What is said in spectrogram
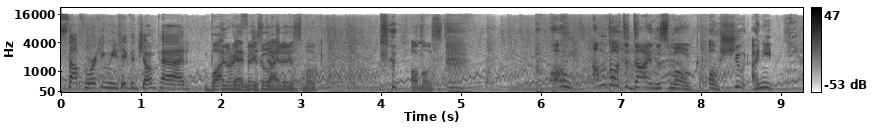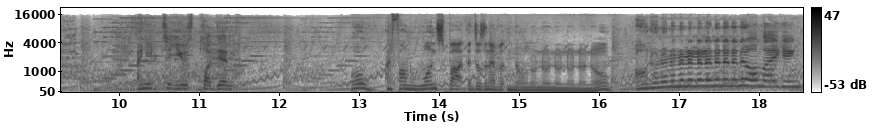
stopped working when you take the jump pad. Bot your Ben just died in the smoke. Almost. Oh, I'm about to die in the smoke. Oh shoot! I need. I need to use plugged in. Oh, I found one spot that doesn't have a. No, no, no, no, no, no, no. Oh no no no no no no no no no no no! I'm lagging.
